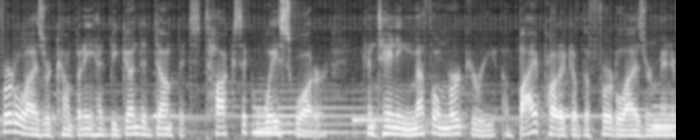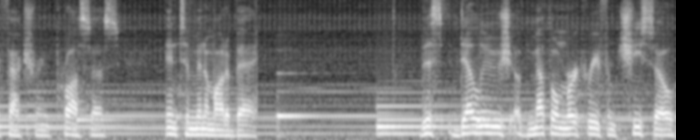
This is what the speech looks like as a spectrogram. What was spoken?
Fertilizer Company had begun to dump its toxic wastewater containing methyl mercury, a byproduct of the fertilizer manufacturing process, into Minamata Bay. This deluge of methyl mercury from Chisso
